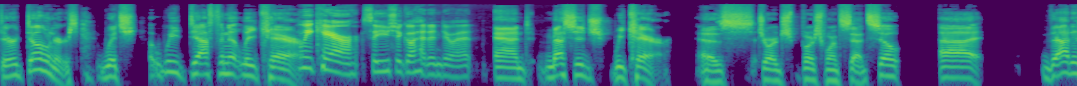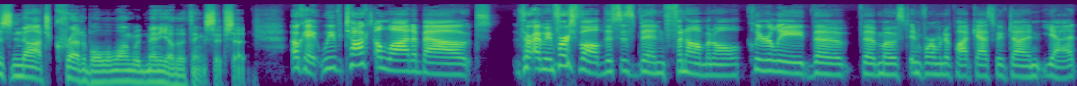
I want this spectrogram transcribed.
their donors, which we definitely care. We care, so you should go ahead and do it. and message we care, as George Bush once said. So uh, that is not credible, along with many other things they've said. Okay, we've talked a lot about. I mean, first of all, this has been phenomenal. Clearly, the the most informative podcast we've done yet.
